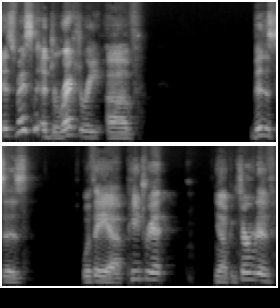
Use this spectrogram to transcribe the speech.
it's basically a directory of businesses with a uh, patriot, you know, conservative,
